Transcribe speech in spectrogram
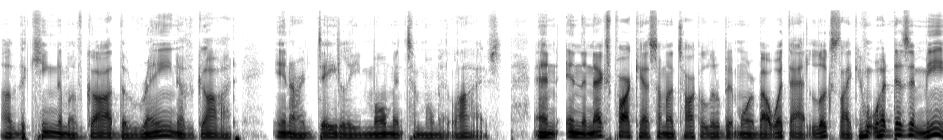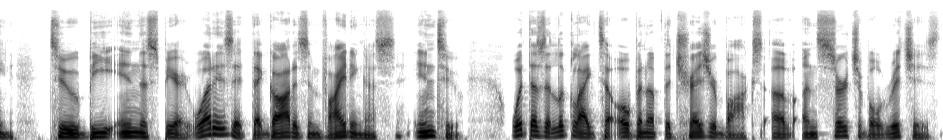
of the kingdom of God the reign of God in our daily moment to moment lives. And in the next podcast, I'm going to talk a little bit more about what that looks like and what does it mean to be in the spirit? What is it that God is inviting us into? What does it look like to open up the treasure box of unsearchable riches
